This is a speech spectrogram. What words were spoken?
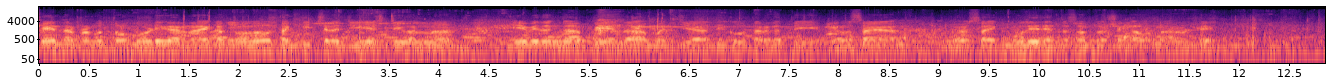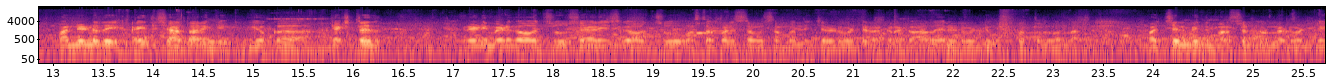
కేంద్ర ప్రభుత్వం మోడీ గారి నాయకత్వంలో తగ్గించిన జీఎస్టీ వలన ఏ విధంగా పేద మధ్య దిగువ తరగతి వ్యవసాయ వ్యవసాయ కూలీలు ఎంత సంతోషంగా ఉన్నారు అంటే పన్నెండుది ఐదు శాతానికి ఈ యొక్క టెక్స్టైల్ రెడీమేడ్ కావచ్చు శారీస్ కావచ్చు వస్త్ర పరిశ్రమకు సంబంధించినటువంటి రకరకాలైనటువంటి ఉత్పత్తుల వల్ల పద్దెనిమిది పర్సెంట్ ఉన్నటువంటి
